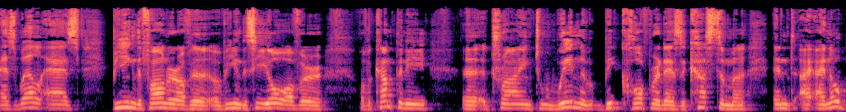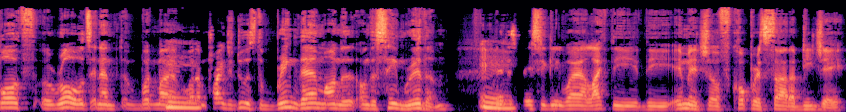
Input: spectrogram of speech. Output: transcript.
as well as being the founder of a, or being the CEO of a, of a company, uh, trying to win a big corporate as a customer. And I, I know both roles, and I'm, what my mm. what I'm trying to do is to bring them on the on the same rhythm. Mm. That is basically why I like the the image of corporate startup DJ.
